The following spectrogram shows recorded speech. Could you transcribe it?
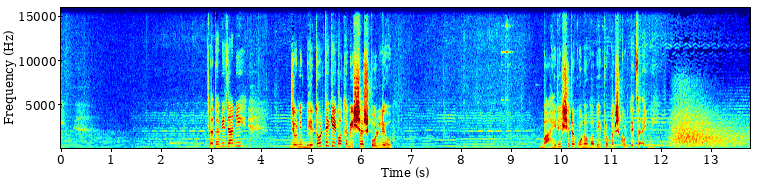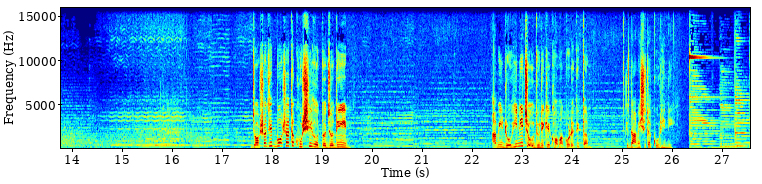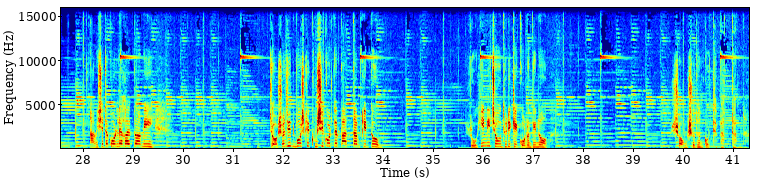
তাতে আমি জানি যে উনি ভেতর থেকে কথা বিশ্বাস করলেও বাইরে সেটা কোনোভাবেই প্রকাশ করতে চায়নি। যশোজিৎ বোস হয়তো খুশি হতো যদি আমি রোহিণী চৌধুরীকে ক্ষমা করে দিতাম, কিন্তু আমি সেটা করিনি। আমি সেটা করলে হয়তো আমি যশোজিৎ বোসকে খুশি করতে পারতাম কিন্তু রোহিণী চৌধুরীকে কোনোদিনও সংশোধন করতে পারতাম না।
